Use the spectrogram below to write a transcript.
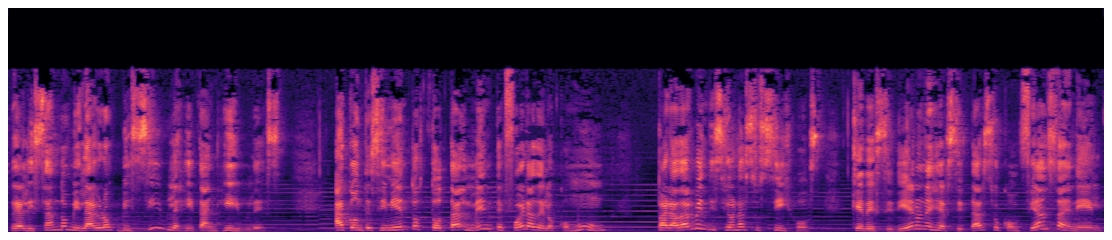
realizando milagros visibles y tangibles acontecimientos totalmente fuera de lo común para dar bendición a sus hijos que decidieron ejercitar su confianza en Él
